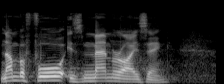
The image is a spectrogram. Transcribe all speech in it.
Number four is memorizing.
